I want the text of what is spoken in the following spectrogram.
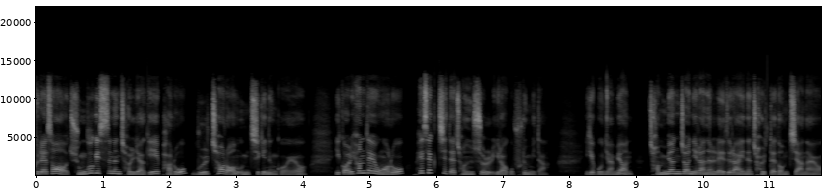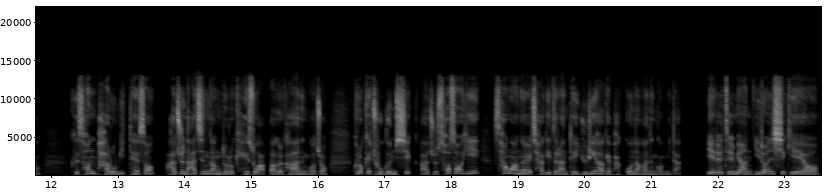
그래서 중국이 쓰는 전략이 바로 물처럼 움직이는 거예요. 이걸 현대 용어로 회색지대 전술이라고 부릅니다. 이게 뭐냐면 전면전이라는 레드라인은 절대 넘지 않아요. 그 선 바로 밑에서 아주 낮은 강도로 계속 압박을 가하는 거죠. 그렇게 조금씩 아주 서서히 상황을 자기들한테 유리하게 바꿔나가는 겁니다. 예를 들면 이런 식이에요.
